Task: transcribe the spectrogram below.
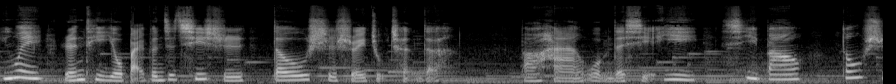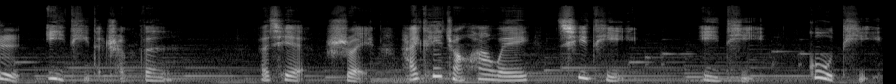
因为人体有百分之七十都是水组成的，包含我们的血液、细胞都是一体的成分，而且水还可以转化为气体、液体、固体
